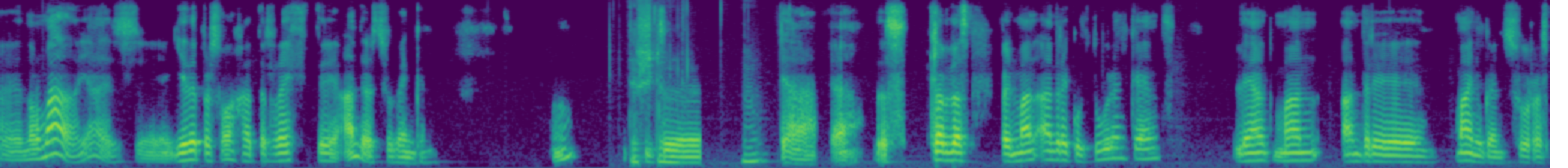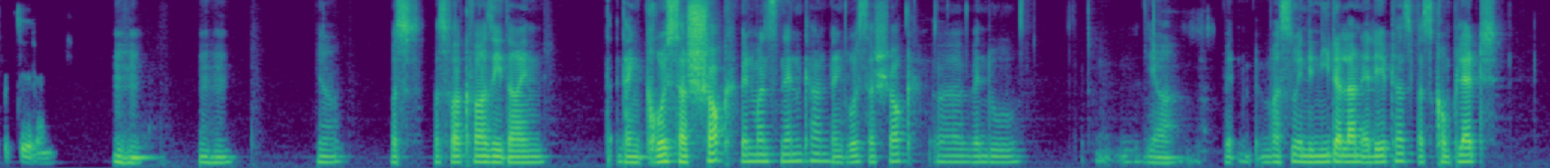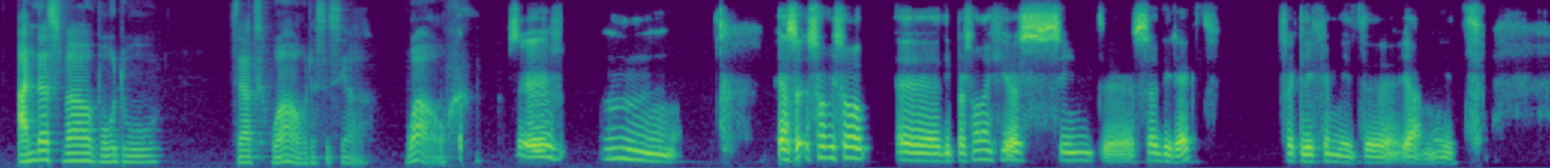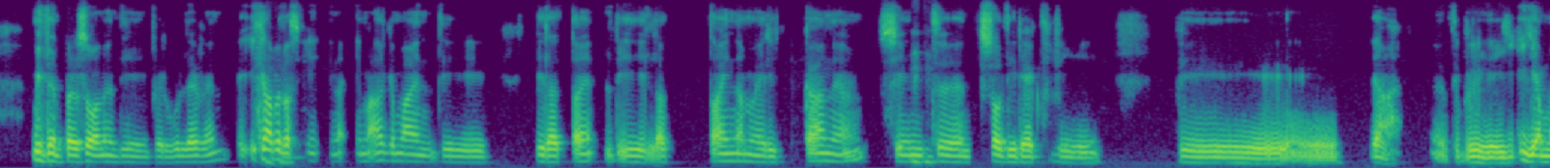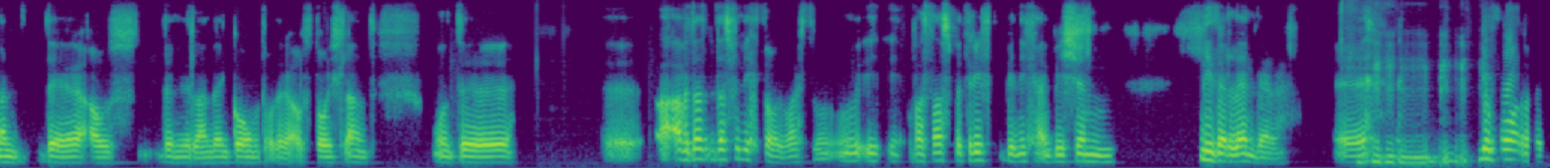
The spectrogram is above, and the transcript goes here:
äh, normal. Ja, es, äh, jede Person hat das Recht, äh, anders zu denken. Hm? Das stimmt. Und, ja. ja, ja. Das, ich glaube, dass wenn man andere Kulturen kennt, lernt man andere Meinungen zu respektieren. Mhm. Mhm. Ja. Was, was war quasi dein, dein größter Schock, wenn man es nennen kann? Dein größter Schock, äh, wenn du ja was du in den Niederlanden erlebt hast, was komplett anders war, wo du sagst, wow, das ist ja wow. Äh, ja, sowieso, äh, die Personen hier sind äh, sehr direkt verglichen mit, äh, ja, mit, mit den Personen, die in Peru leben. Ich glaube, mhm. dass in, im Allgemeinen die, die, Latein, die Lateinamerikaner sind mhm. So direkt wie, wie, ja, wie jemand, der aus den Niederlanden kommt oder aus Deutschland. Und, äh, äh, aber das, das finde ich toll, weißt du. Was das betrifft, bin ich ein bisschen Niederländer äh, geworden.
